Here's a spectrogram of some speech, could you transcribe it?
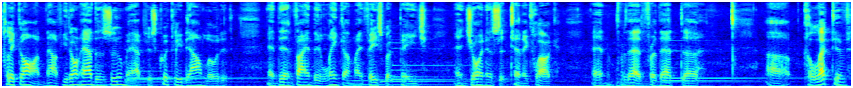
click on. Now, if you don't have the Zoom app, just quickly download it and then find the link on my Facebook page and join us at 10 o'clock. And for that, for that uh, uh, collective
